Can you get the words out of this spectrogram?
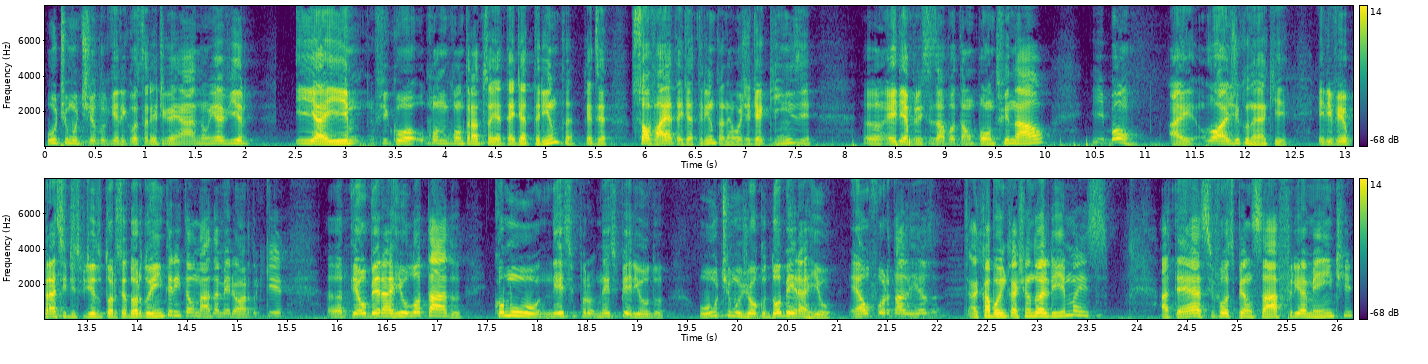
último título que ele gostaria de ganhar não ia vir. E aí ficou, como o contrato só ia até dia 30, quer dizer, só vai até dia 30, né? Hoje é dia 15, uh, ele ia precisar botar um ponto final. E, bom, aí, lógico, né, que ele veio para se despedir do torcedor do Inter, então nada melhor do que uh, ter o Beira-Rio lotado. Como nesse, nesse período o último jogo do Beira-Rio é o Fortaleza, acabou encaixando ali, mas até se fosse pensar friamente,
